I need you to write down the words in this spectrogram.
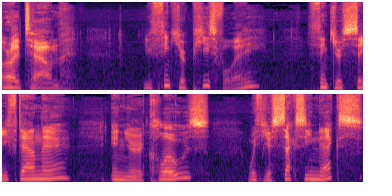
Alright, town. You think you're peaceful, eh? Think you're safe down there? In your clothes? With your sexy necks?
